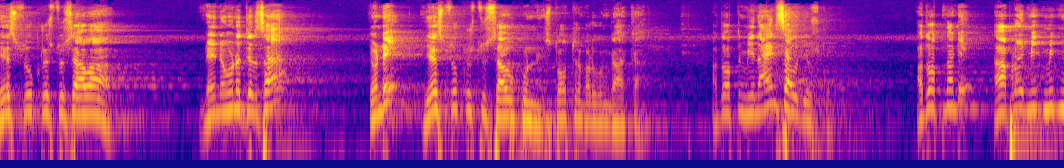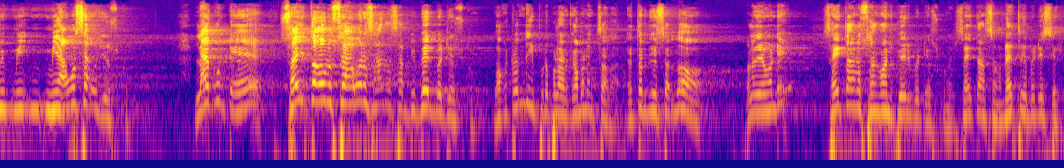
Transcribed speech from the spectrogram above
యేసుక్రీస్తు సేవ. నేను ఎవడో తెలుసా? ఏమండి? యేసుక్రీస్తు సేవకుణ్ణి. స్తోత్రం కడుగును గాక. అదవుతుంది మీ నాయన సేవ చేసుకో. అదవుతుందండి మీ అవ సేవ చేసుకో. లేకుంటే సైతాను సేవను సంఘ సభ్య పేరు పెట్టేసుకో. ఒకటి ఉంది ఇప్పుడు ఇప్పుడు గమనించాలా? ఇతర దేశాల్లో వాళ్ళు ఏమండి? సైతాను సంఘం అని పేరు పెట్టేసుకున్నారు. సైతాను సంఘం డైరెక్ట్గా పెట్టేశారు.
